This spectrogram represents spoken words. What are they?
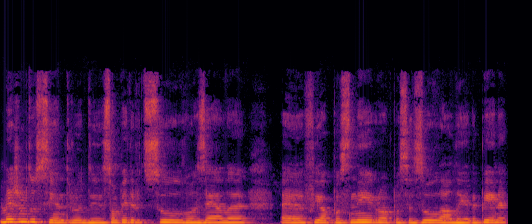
mesmo do centro de São Pedro do Sul, Rosela, uh, fui ao Poço Negro, ao Poço Azul, à Aldeia da Pena.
